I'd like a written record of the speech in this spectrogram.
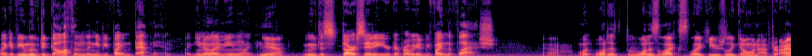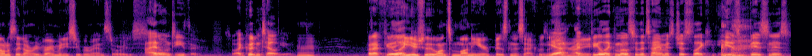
Like if you move to Gotham, then you'd be fighting Batman. Like you know what I mean? Like yeah, you move to Star City, you're probably gonna be fighting the Flash. yeah. What what is what is Lex like usually going after? I honestly don't read very many Superman stories. I don't either, so I couldn't tell you. Hmm. But I feel like he usually wants money or business acquisition, yeah, right? I feel like most of the time it's just like his business,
